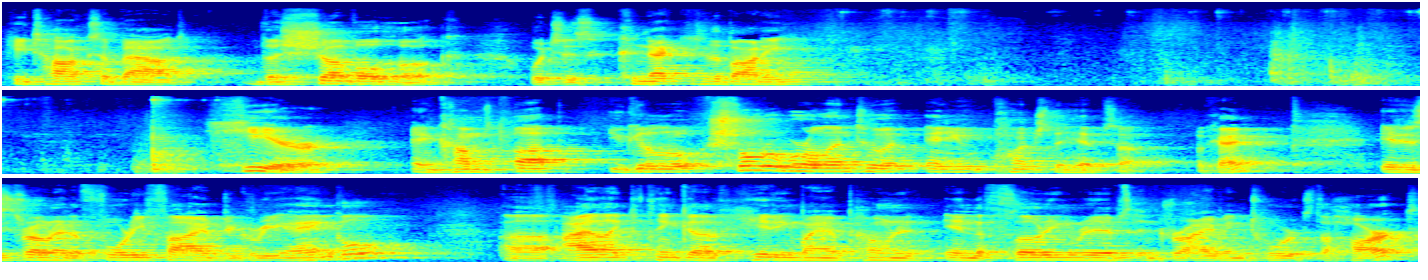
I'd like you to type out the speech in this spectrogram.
He talks about the shovel hook, which is connected to the body here and comes up. You get a little shoulder whirl into it and you punch the hips up, okay? It is thrown at a 45 degree angle. Uh, I like to think of hitting my opponent in the floating ribs and driving towards the heart.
